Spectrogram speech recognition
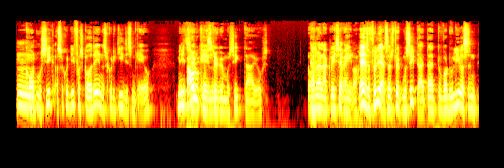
mm. kort musik, og så kunne de få skåret det ind, og så kunne de give det som gave. Men et i baglokalet... Et stykke musik, der er jo underlagt visse regler. Ja, selvfølgelig, altså et stykke musik, der, der, hvor du lige var sådan,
